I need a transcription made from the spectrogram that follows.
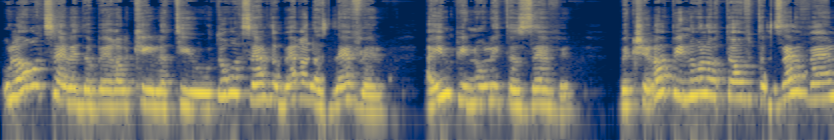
הוא לא רוצה לדבר על קהילתיות, הוא רוצה לדבר על הזבל, האם פינו לי את הזבל. וכשלא פינו לו טוב את הזבל,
